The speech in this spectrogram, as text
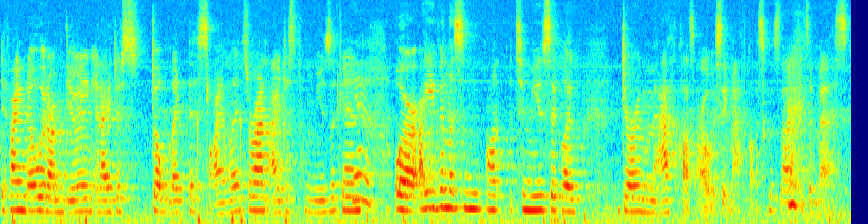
if I know what I'm doing and I just don't like the silence around, I just put music in. Yeah. Or I even listen on to music like during math class. I always say math class because that is a mess.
